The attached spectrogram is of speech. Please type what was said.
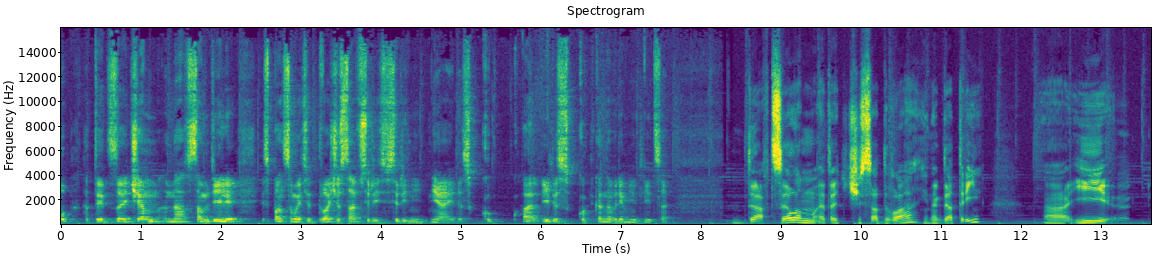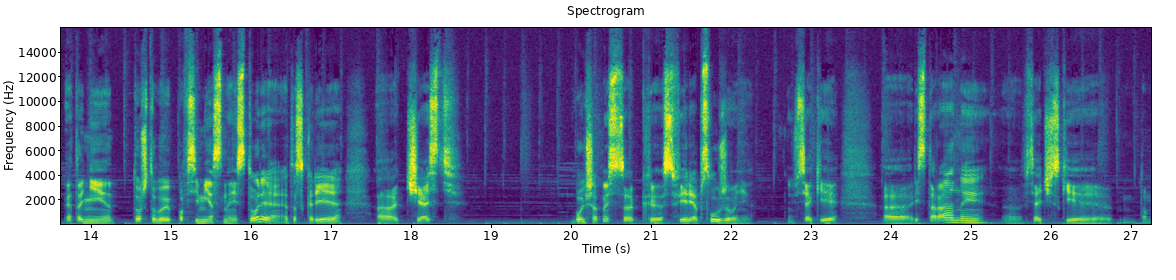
работает. Зачем на самом деле испанцам эти два часа в середине дня или сколько, или сколько на времени длится? Да, в целом это часа два, иногда три. А, и это не то чтобы повсеместная история, это скорее а, часть больше относится к сфере обслуживания. Всякие а, рестораны, всяческие там,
